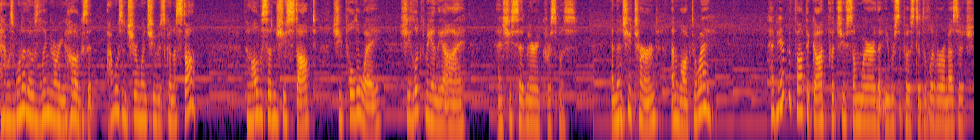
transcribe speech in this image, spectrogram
And it was one of those lingering hugs that I wasn't sure when she was going to stop. Then all of a sudden she stopped, she pulled away, she looked me in the eye, and she said, Merry Christmas. And then she turned and walked away. Have you ever thought that God put you somewhere that you were supposed to deliver a message?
